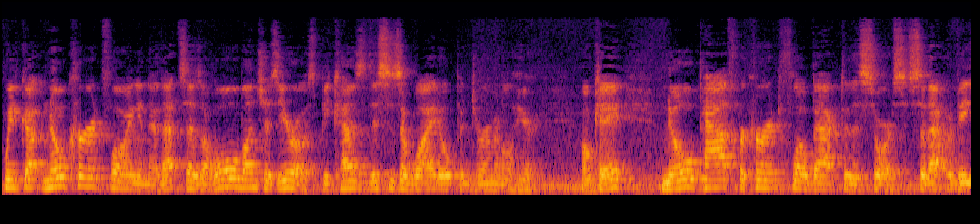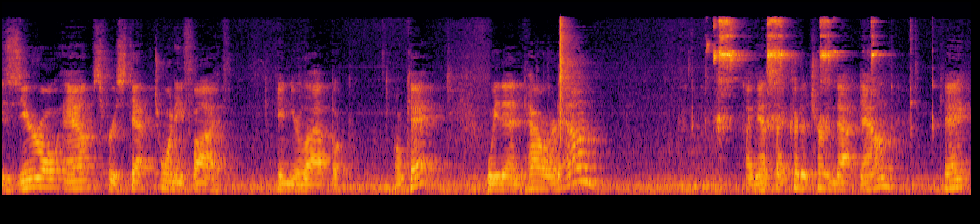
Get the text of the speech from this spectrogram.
We've got no current flowing in there. That says a whole bunch of zeros because this is a wide open terminal here. Okay? No path for current to flow back to the source. So that would be zero amps for step 25 in your lab book. Okay? We then power down. I guess I could have turned that down. Okay?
